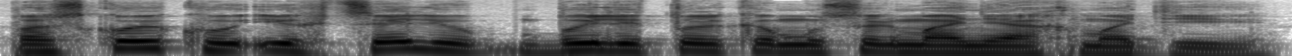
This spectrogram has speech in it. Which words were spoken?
поскольку их целью были только мусульмане Ахмадии.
